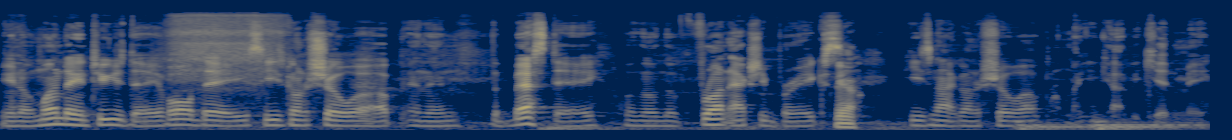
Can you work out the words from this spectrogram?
you know, Monday and Tuesday of all days, he's going to show up, and then the best day when the, the front actually breaks, Yeah. he's not going to show up. I'm like, you got to be kidding me.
